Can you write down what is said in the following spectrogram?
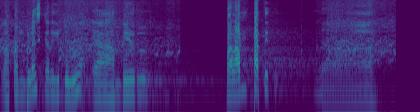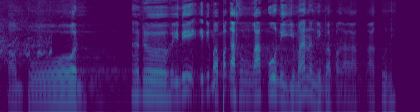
18 kali dua ya hampir kepala empat itu. Ya ampun. Aduh, ini ini bapak ngaku-ngaku nih gimana nih bapak nggak ngaku-ngaku nih?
